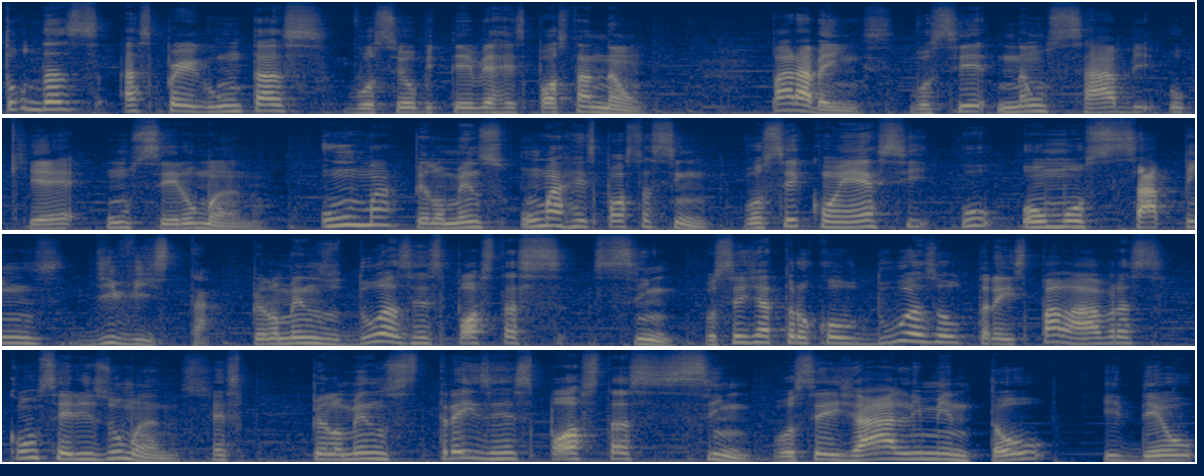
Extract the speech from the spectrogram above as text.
Todas as perguntas você obteve a resposta não. Parabéns, você não sabe o que é um ser humano. Uma, pelo menos uma resposta sim. Você conhece o Homo sapiens de vista? Pelo menos duas respostas sim. Você já trocou duas ou três palavras com seres humanos? Res pelo menos três respostas sim. Você já alimentou e deu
